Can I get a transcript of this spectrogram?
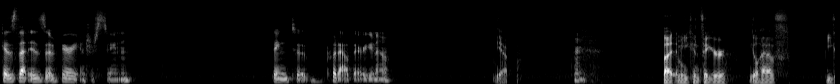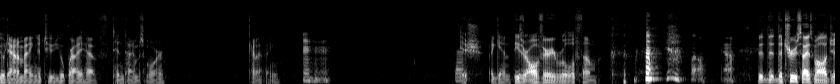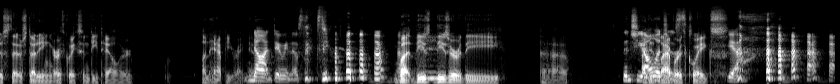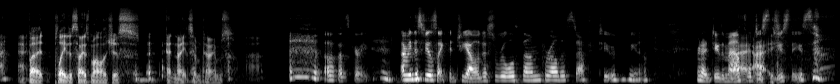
Because that is a very interesting thing to put out there, you know? Yeah. Hmm. But I mean, you can figure you'll have you go down a magnitude, you'll probably have ten times more, kind of thing. Mm-hmm. That- Ish. Again, these are all very rule of thumb. The, the the true seismologists that are studying earthquakes in detail are unhappy right now. Not doing those things. But these these are the uh, the I did lab earthquakes, Yeah. but play to seismologists at night sometimes. Oh, that's great. I mean, this feels like the geologist rule of thumb for all this stuff, too, you know? We're to do the math. We'll just I- use these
